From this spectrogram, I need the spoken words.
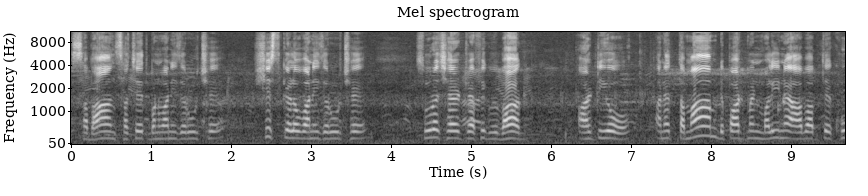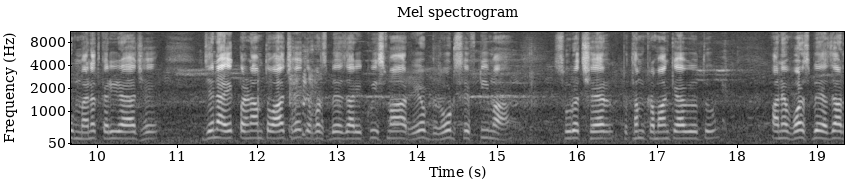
સભાન, સચેત બનવાની જરૂર છે, શિસ્ત કેળવવાની જરૂર છે. સુરત શહેર ટ્રાફિક વિભાગ, આરટીઓ અને તમામ ડિપાર્ટમેન્ટ મળીને આ બાબતે ખૂબ મહેનત કરી રહ્યા છે. જેના એક પરિણામ તો આ છે કે વર્ષ બે હજાર એકવીસમાં રેડ રોડ સેફટીમાં સુરત શહેર પ્રથમ ક્રમાંકે આવ્યું હતું અને વર્ષ બે હજાર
